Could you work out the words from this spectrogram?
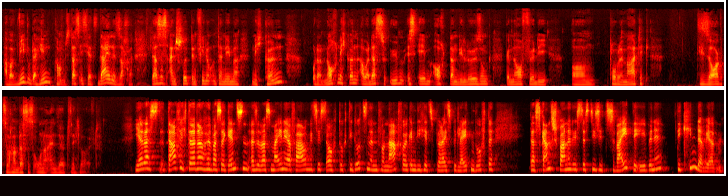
Aber wie du dahin kommst, das ist jetzt deine Sache. Das ist ein Schritt, den viele Unternehmer nicht können oder noch nicht können. Aber das zu üben, ist eben auch dann die Lösung genau für die ähm, Problematik, die Sorge zu haben, dass es ohne einen selbst nicht läuft. Ja, das darf ich da noch was ergänzen. Also was meine Erfahrung jetzt ist, auch durch die Dutzenden von Nachfolgern, die ich jetzt bereits begleiten durfte, das ganz spannend ist, dass diese zweite Ebene die Kinder werden.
